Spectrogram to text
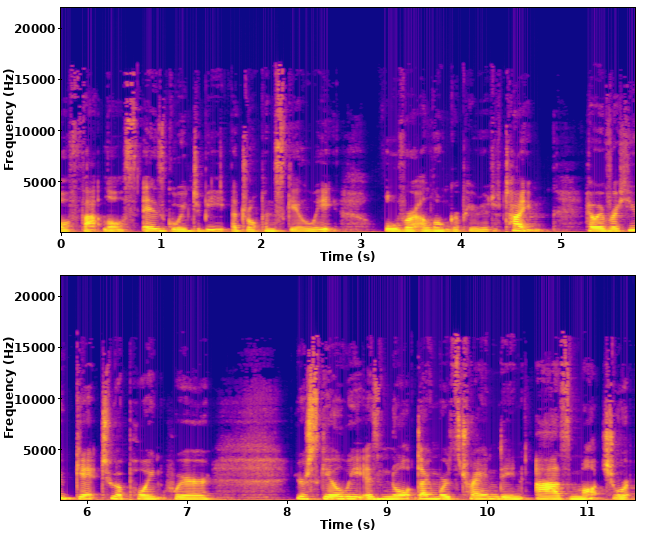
of fat loss is going to be a drop in scale weight over a longer period of time. However, if you get to a point where your scale weight is not downwards trending as much or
